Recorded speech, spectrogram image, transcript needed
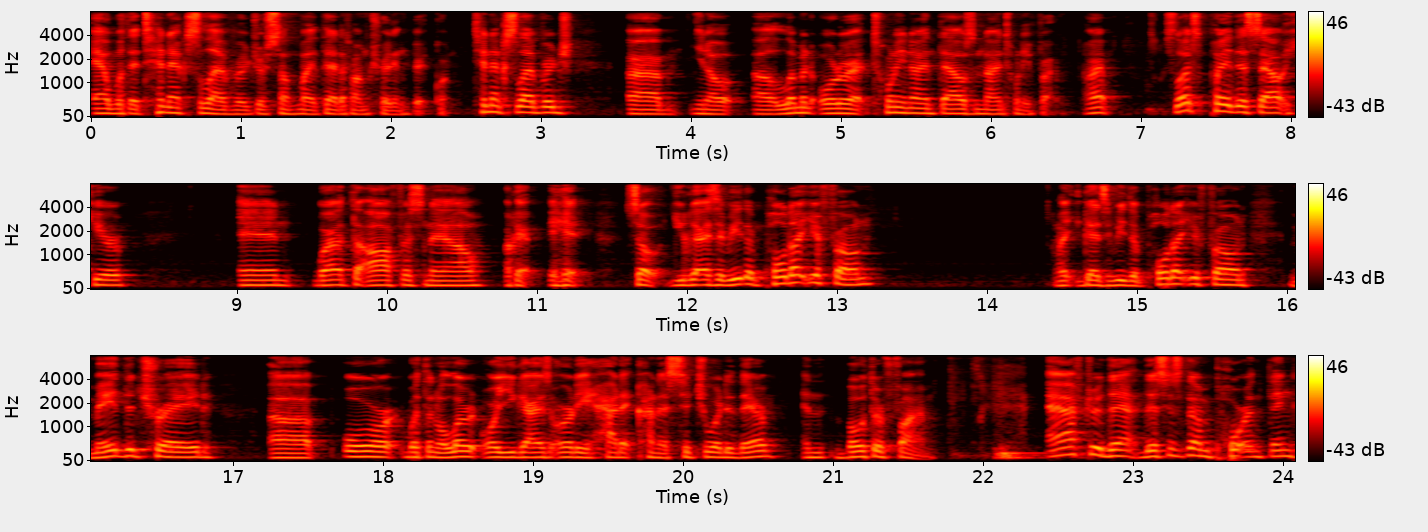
and with a 10x leverage or something like that if I'm trading Bitcoin. 10x leverage, um, you know, a limit order at 29,925. All right. So let's play this out here. And we're at the office now. Okay, it hit. So you guys have either pulled out your phone, right? You guys have either pulled out your phone, made the trade, uh, or with an alert, or you guys already had it kind of situated there, and both are fine. After that, this is the important thing,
